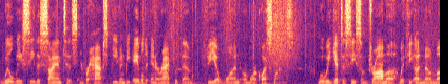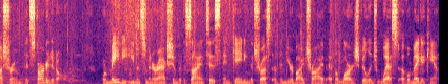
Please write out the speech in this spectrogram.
Will we see the scientists and perhaps even be able to interact with them via one or more quest lines? Will we get to see some drama with the unknown mushroom that started it all? Or maybe even some interaction with the scientists and gaining the trust of the nearby tribe at the large village west of Omega Camp.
